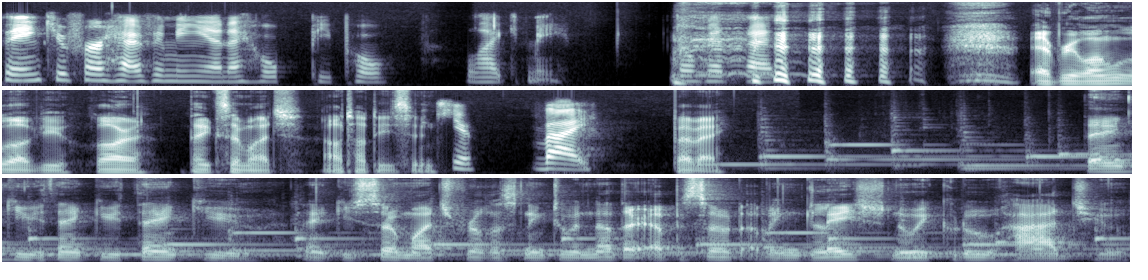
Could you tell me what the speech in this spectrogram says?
Thank you for having me, and I hope people like me. Don't get that. Everyone will love you. Laura, thanks so much. I'll talk to you soon. Thank you. Bye. Bye bye. Thank you, thank you, thank you. Thank you so much for listening to another episode of Inglês no Cru Rádio.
